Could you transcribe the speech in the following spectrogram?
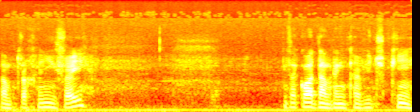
Tam trochę niżej. Zakładam rękawiczki.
